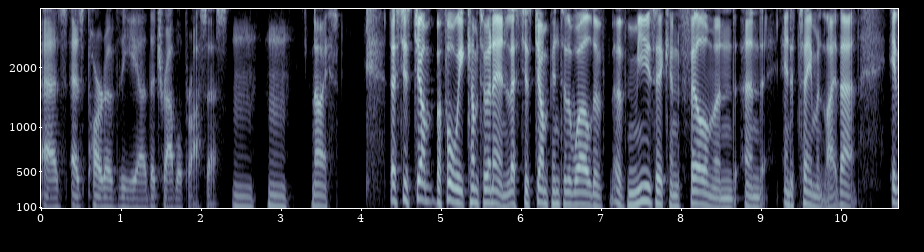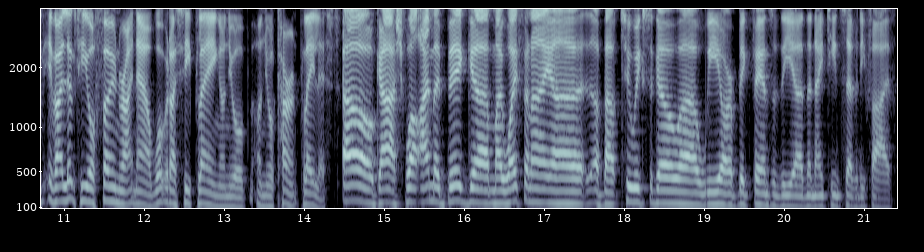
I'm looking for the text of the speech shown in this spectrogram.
as as part of the uh, the travel process. Mm-hmm. Nice. Let's just jump before we come to an end. Let's just jump into the world of, of music and film and, and entertainment like that if, if I looked at your phone right now, what would I see playing on your on your current playlist? Oh gosh, well I'm a big uh, my wife and I uh, about two weeks ago uh, we are big fans of the uh, the 1975.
